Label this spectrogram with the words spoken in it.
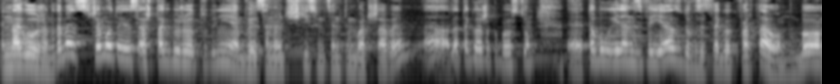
na górze. Natomiast czemu to jest aż tak dużo utrudnienia w samym ścisłym centrum Warszawy? No, dlatego, że po prostu e, to był jeden z wyjazdów z tego kwartału, bo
